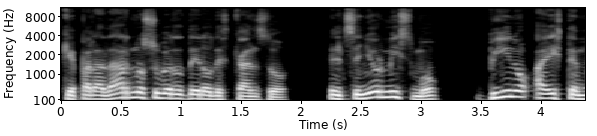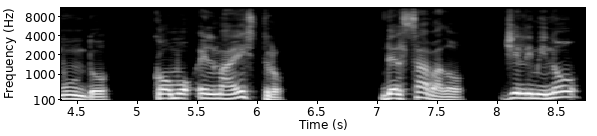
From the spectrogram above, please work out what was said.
que para darnos su verdadero descanso, el Señor mismo vino a este mundo como el Maestro del sábado y eliminó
